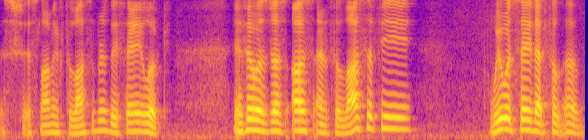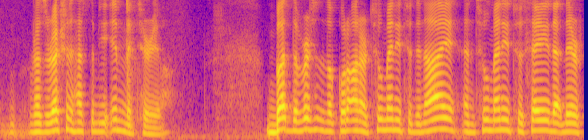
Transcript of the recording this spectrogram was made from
Islamic philosophers, they say, look, if it was just us and philosophy, we would say that uh, resurrection has to be immaterial. But the verses of the Quran are too many to deny and too many to say that they're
